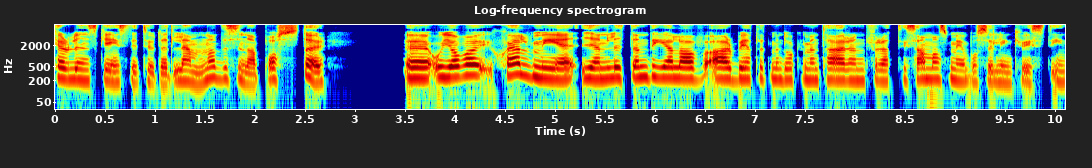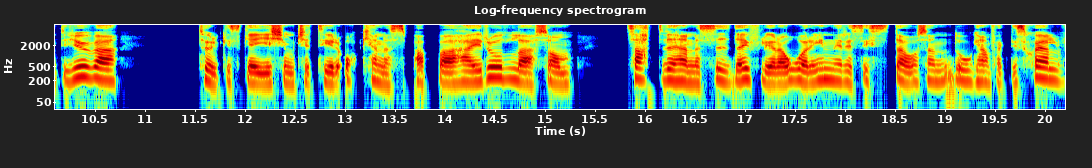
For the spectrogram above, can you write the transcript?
Karolinska institutet lämnade sina poster. Eh, och jag var själv med i en liten del av arbetet med dokumentären för att tillsammans med Bosse Lindqvist intervjua turkiska Yeshim Chetir och hennes pappa Hayrullah som satt vid hennes sida i flera år in i det sista och sen dog han faktiskt själv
